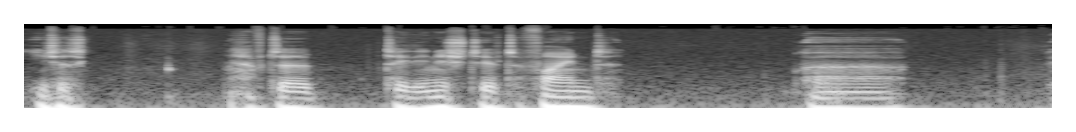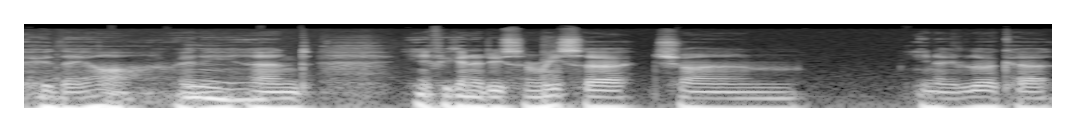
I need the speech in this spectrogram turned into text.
you just have to take the initiative to find uh, who they are, really. Mm. And if you're going to do some research on, you know, look at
